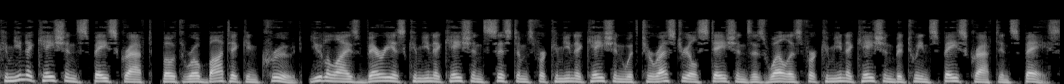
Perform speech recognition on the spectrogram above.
Communications spacecraft, both robotic and crewed, utilize various communications systems for communication with terrestrial stations as well as for communication between spacecraft in space.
